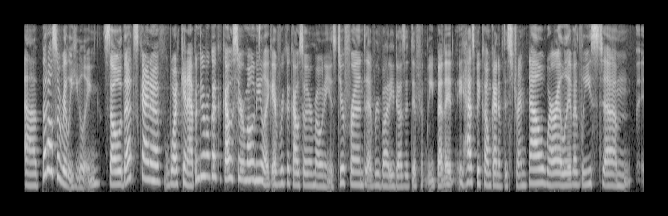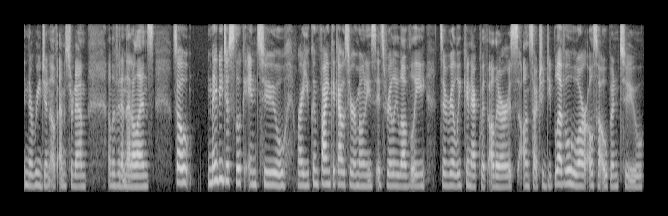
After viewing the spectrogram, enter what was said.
uh, but also really healing. So that's kind of what can happen during a cacao ceremony. Like every cacao ceremony is different, everybody does it differently, but it, it has become kind of this trend now where I live, at least um, in the region of Amsterdam. I live in the Netherlands. So maybe just look into where you can find cacao ceremonies. It's really lovely to really connect with others on such a deep level who are also open to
